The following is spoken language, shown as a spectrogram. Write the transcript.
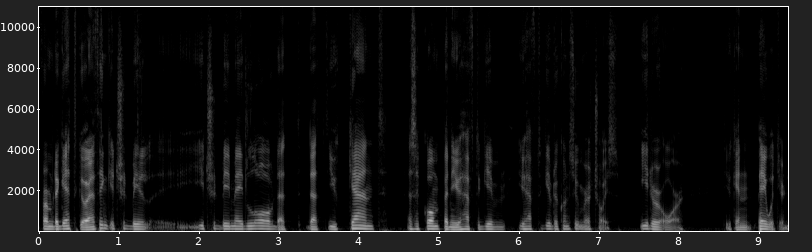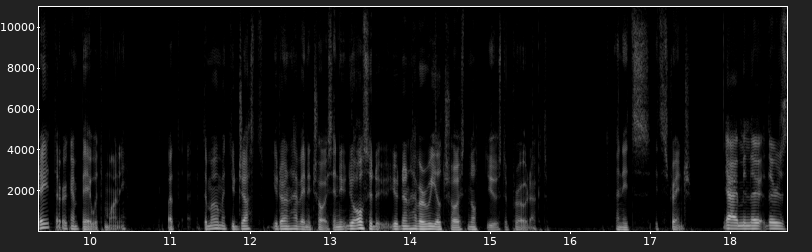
from the get go, I think it should be it should be made law that that you can't as a company you have to give you have to give the consumer a choice either or. You can pay with your data or you can pay with money. But at the moment, you just you don't have any choice, and you also you don't have a real choice not to use the product, and it's it's strange. Yeah, I mean, there, there's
